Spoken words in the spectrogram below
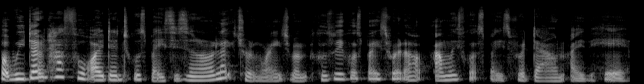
But we don't have four identical spaces in our electron arrangement because we've got space for an up and we've got space for a down over here.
